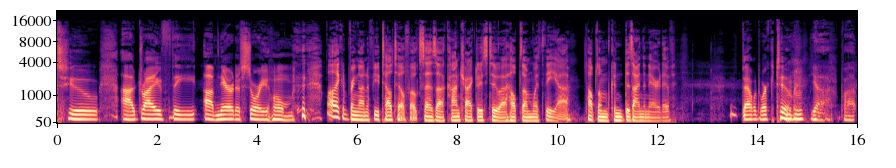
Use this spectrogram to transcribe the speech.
to uh, drive the um, narrative story home. Well, they could bring on a few Telltale folks as uh, contractors to uh, help them with the uh, help them can design the narrative. that would work too. Yeah, but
